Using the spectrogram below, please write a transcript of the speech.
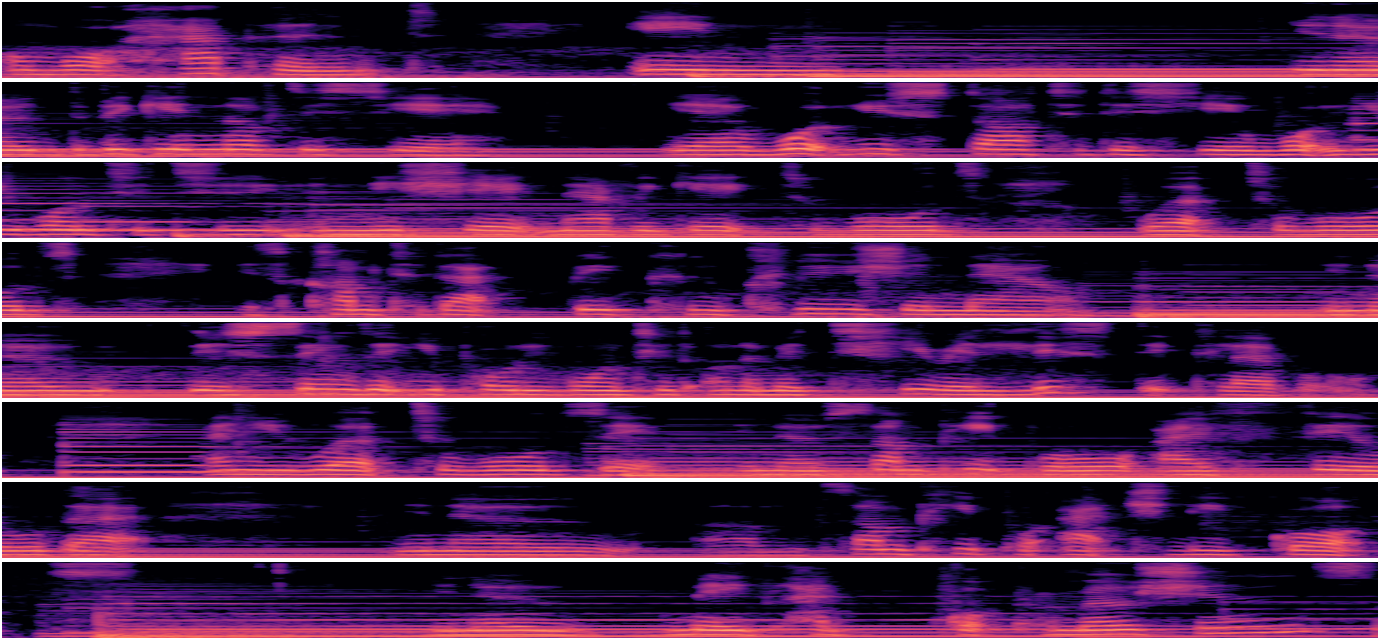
on what happened in you know the beginning of this year yeah what you started this year what you wanted to initiate navigate towards work towards it's come to that big conclusion now. You know there's things that you probably wanted on a materialistic level and you work towards it. You know some people i feel that you know um, some people actually got you know made had got promotions.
